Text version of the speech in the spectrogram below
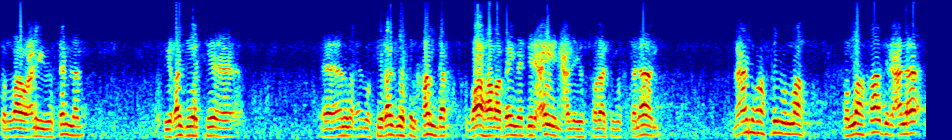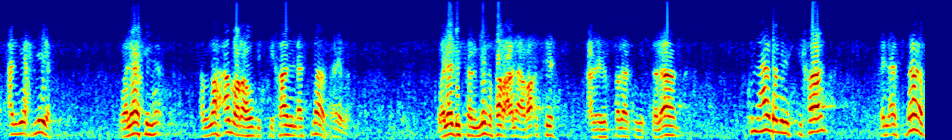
صلى الله عليه وسلم. في غزوة آه، وفي غزوة الخندق ظاهر بين درعين عليه الصلاة والسلام. مع أنه رسول الله والله قادر على أن يحميه. ولكن الله أمره باتخاذ الأسباب أيضا. ولبس المغفر على رأسه عليه الصلاة والسلام. كل هذا من اتخاذ الأسباب.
